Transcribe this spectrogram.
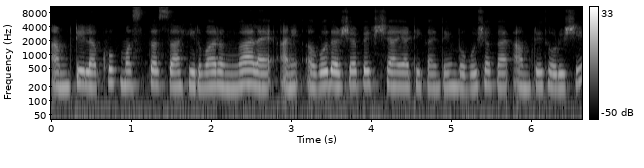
आमटीला खूप मस्त असा हिरवा रंग आला आहे आणि अगोदरच्यापेक्षा या ठिकाणी तुम्ही बघू शकाल आमटी थोडीशी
